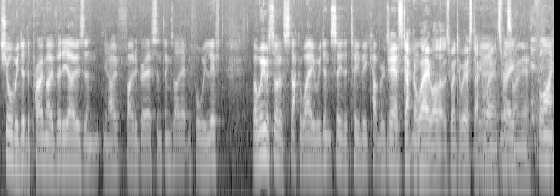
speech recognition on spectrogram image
Sure, we did the promo videos and you know photographs and things like that before we left, but we were sort of stuck away. We didn't see the TV coverage. Yeah, stuck mm. away while it was winter. We were stuck yeah, away in Switzerland. Yeah, fine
